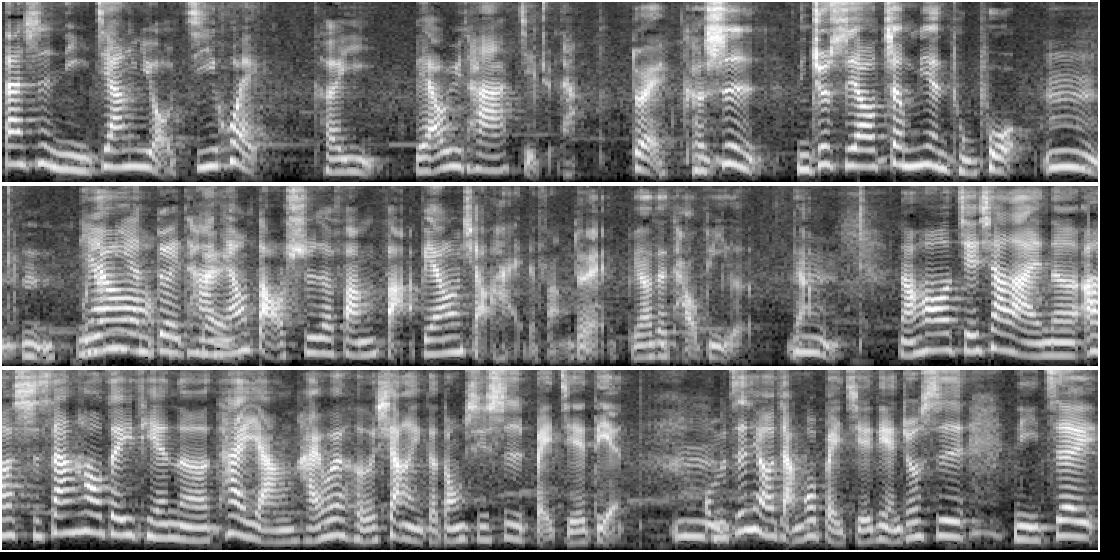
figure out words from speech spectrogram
但是你将有机会可以疗愈它，解决它。对，可是你就是要正面突破，嗯，嗯，不你要面对它，对你要用导师的方法，不要用小孩的方法。对，不要再逃避了。这样嗯，然后接下来呢，啊，十三号这一天呢，太阳还会合向一个东西是北节点。嗯我们之前有讲过北节点，就是你这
